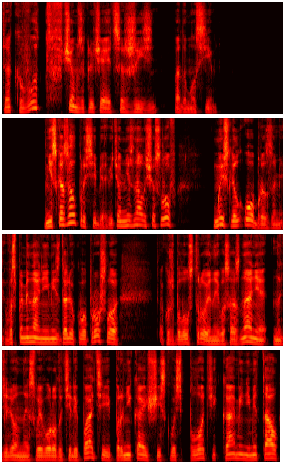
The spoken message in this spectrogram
«Так вот в чем заключается жизнь», — подумал Сим. Не сказал про себя, ведь он не знал еще слов, мыслил образами, воспоминаниями из далекого прошлого, так уж было устроено его сознание, наделенное своего рода телепатией, проникающей сквозь плоть и камень и металл,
